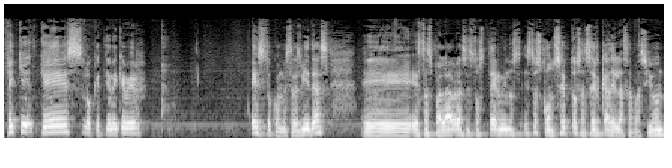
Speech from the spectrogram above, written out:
¿Qué, es lo que tiene que ver esto con nuestras vidas? Eh, estas palabras, estos términos, estos conceptos acerca de la salvación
